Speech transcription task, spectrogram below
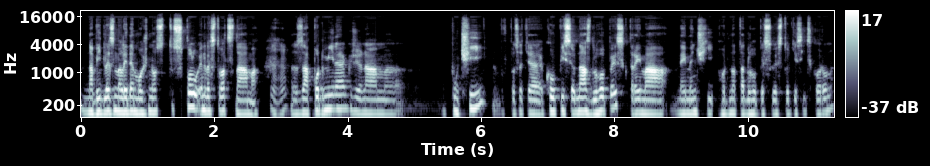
nabídli jsme lidem možnost spolu investovat s náma. Uh-huh. Za podmínek, že nám půjčí, nebo v podstatě koupí si od nás dluhopis, který má nejmenší hodnota dluhopisu je 100 000 korun.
